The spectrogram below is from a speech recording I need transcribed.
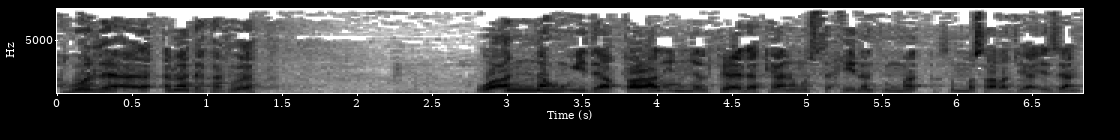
هو ما ذكرت لك. وأنه إذا قال إن الفعل كان مستحيلا ثم ثم صار جائزا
